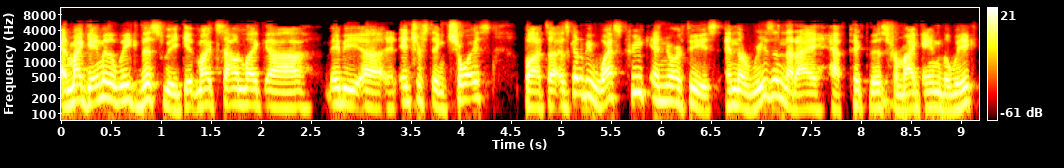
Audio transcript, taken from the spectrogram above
And my game of the week this week, it might sound like uh, maybe uh, an interesting choice, but uh, it's going to be West Creek and Northeast. And the reason that I have picked this for my game of the week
